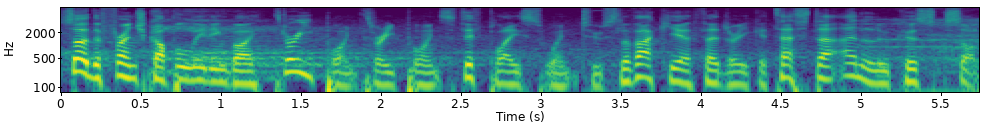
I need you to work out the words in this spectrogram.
So the French couple leading by 3.3 points. Fifth place went to Slovakia, Federica Testa and Lucas Solli.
